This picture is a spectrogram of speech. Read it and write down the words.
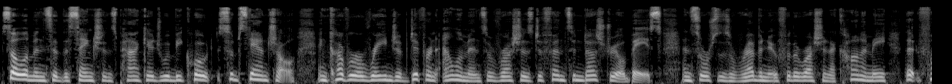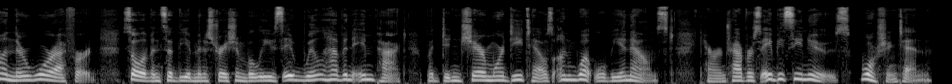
Sullivan said the sanctions package would be, quote, substantial and cover a range of different elements of Russia's defense industrial base and sources of revenue for the Russian economy that fund their war effort. Sullivan said the administration believes it will have an impact impact, but didn't share more details on what will be announced. Karen Travers, ABC News, Washington.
